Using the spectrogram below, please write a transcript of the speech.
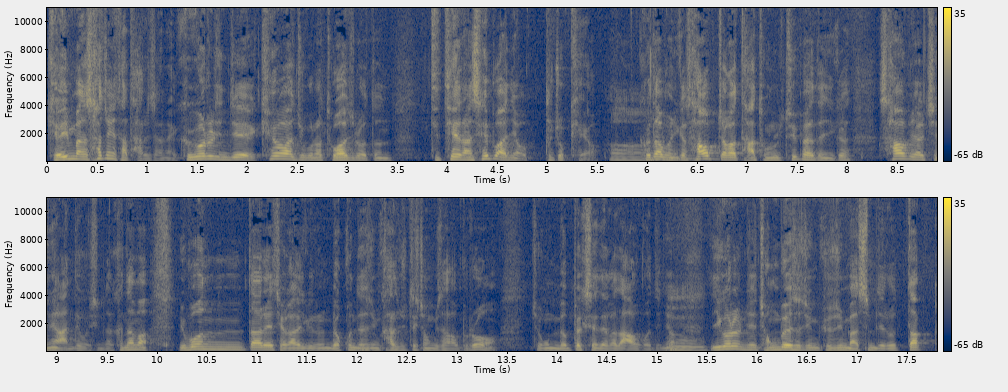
개인마다 사정이 다 다르잖아요. 그거를 이제 케어해주거나 도와주는 어떤 디테일한 세부안이 없- 부족해요. 아. 그러다 보니까 사업자가 다 돈을 투입해야 되니까 사업이 잘 진행 안 되고 있습니다. 그나마 이번 달에 제가 알기로는 몇 군데서 지금 가로주택 정비 사업으로 조금 몇백 세대가 나오거든요. 음. 이거를 이제 정부에서 지금 교수님 말씀대로 딱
